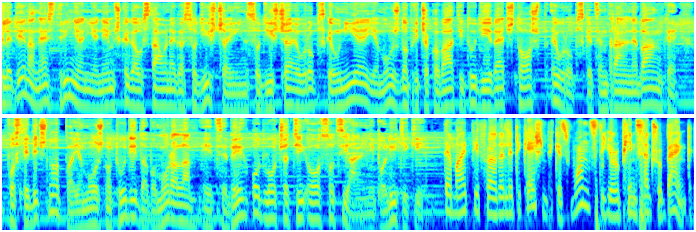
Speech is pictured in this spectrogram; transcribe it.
Glede na nestrinjanje Nemškega ustavnega sodišča in sodišča Evropske unije je možno pričakovati tudi več tožb Evropske centralne banke. Posledično pa je možno tudi, da bo morala ECB odločati o socialni politiki. There might be further litigation because once the European Central Bank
